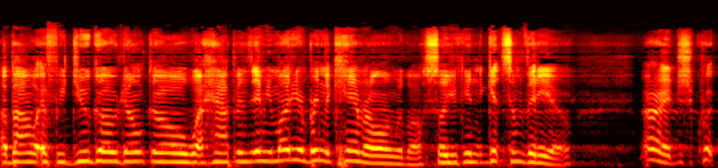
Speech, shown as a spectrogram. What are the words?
about if we do go, don't go, what happens, and we might even bring the camera along with us so you can get some video. Alright, just a quick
